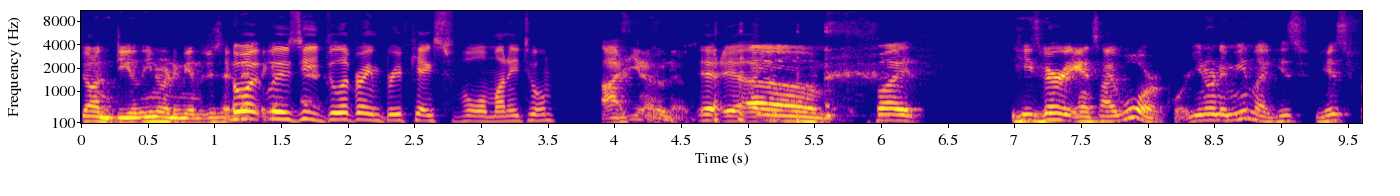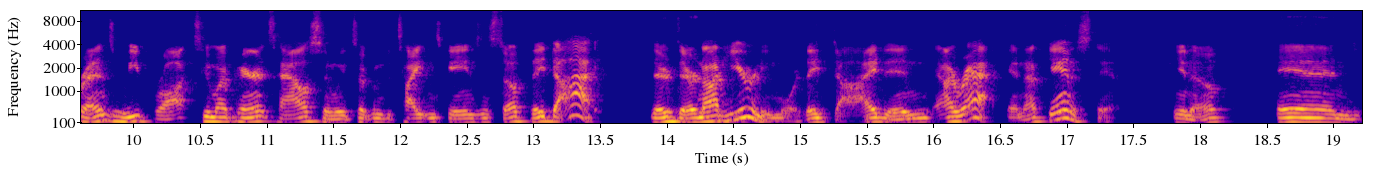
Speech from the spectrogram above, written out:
done deal. You know what I mean? Just had was he delivering briefcase full of money to him? I, you know, who knows? Yeah, yeah. Um, but he's very anti-war, of course. You know what I mean? Like his his friends who he brought to my parents' house, and we took them to Titans games and stuff. They died they're they're not here anymore. They died in Iraq and Afghanistan, you know. And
